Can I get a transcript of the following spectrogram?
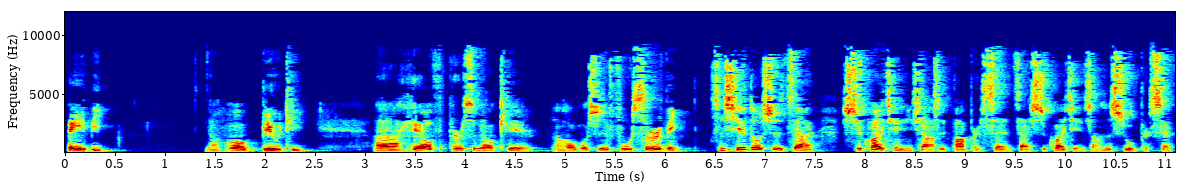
baby，然后 beauty，啊 health personal care，然后或是 full serving，这些都是在十块钱以下是八 percent，在十块钱以上是十五 percent。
